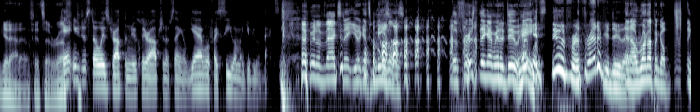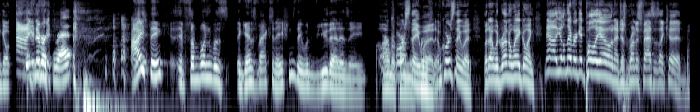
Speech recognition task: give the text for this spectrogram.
get out of. It's a rough. Can't you just always drop the nuclear option of saying, oh, yeah, well, if I see you, I'm going to give you a vaccination? I'm going to vaccinate you against measles. the first thing I'm going to do, hey, it's dude for a threat if you do that. and I'll run up and go, and go, ah, Is you're never. a threat? I think if someone was against vaccinations, they would view that as a harm. of course upon they their would. Of course they would. But I would run away going, now you'll never get polio. And I just run as fast as I could.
